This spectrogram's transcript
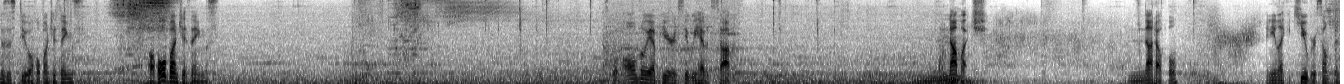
does this do? A whole bunch of things? A whole bunch of things. Let's go all the way up here and see what we have at the top. Not much. Not helpful. I need like a cube or something.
